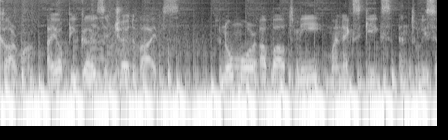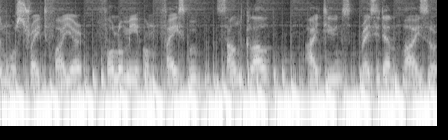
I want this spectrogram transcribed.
Karma. I hope you guys enjoy the vibes. To know more about me, my next gigs, and to listen more straight fire, follow me on Facebook, SoundCloud, iTunes, Resident Advisor,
